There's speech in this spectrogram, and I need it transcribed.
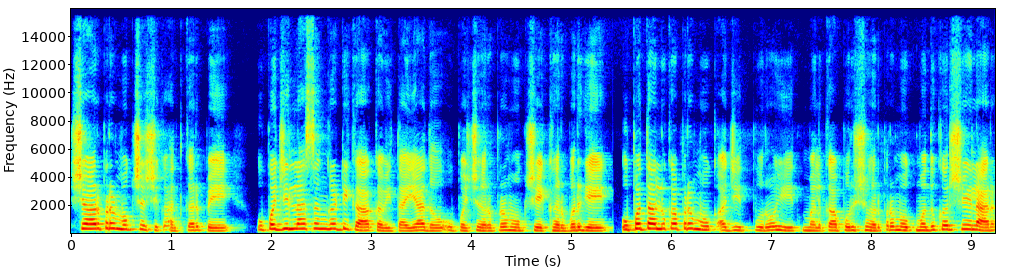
शहर प्रमुख शशिकांत करपे उपजिल्हा संघटिका कविता यादव उपशहर प्रमुख शेखर बर्गे उपतालुका प्रमुख अजित पुरोहित मलकापूर शहर प्रमुख मधुकर शेलार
